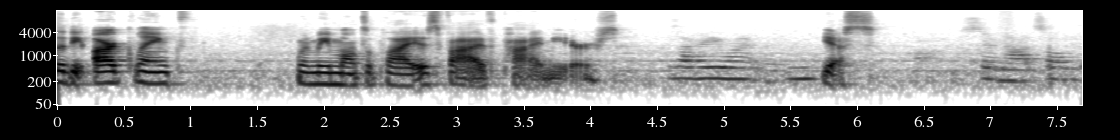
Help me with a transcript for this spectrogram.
So the arc length, when we multiply, is 5 pi meters. Is that how you want it written? Yes. So not solve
